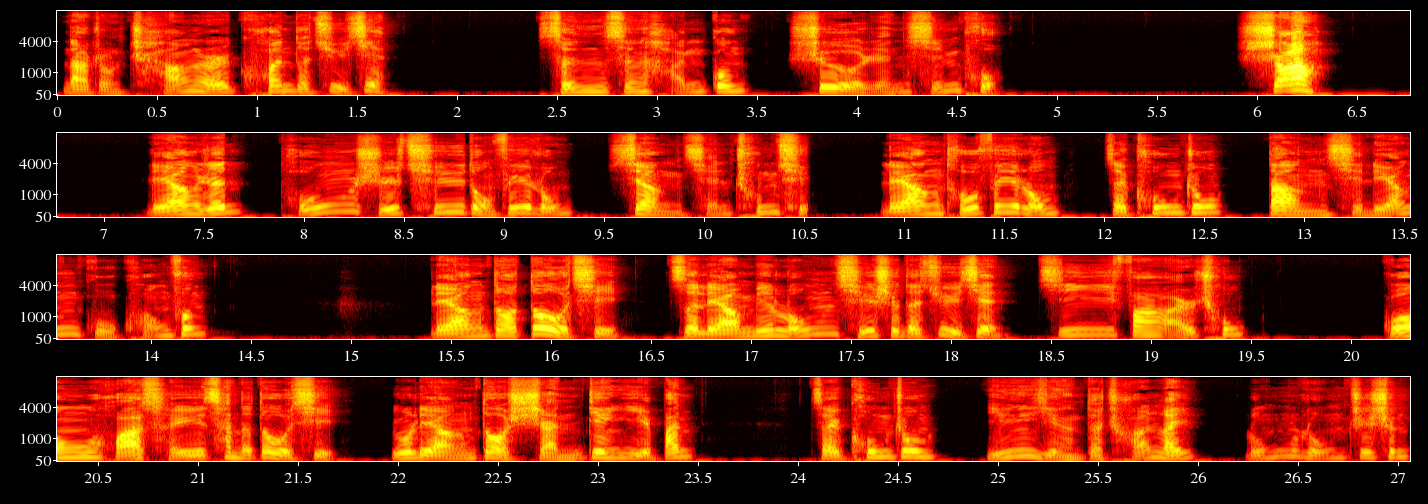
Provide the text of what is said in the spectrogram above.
那种长而宽的巨剑，森森寒光，摄人心魄。杀！两人同时驱动飞龙向前冲去，两头飞龙在空中荡起两股狂风，两道斗气自两名龙骑士的巨剑激发而出，光滑璀璨的斗气如两道闪电一般，在空中隐隐的传来。隆隆之声，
